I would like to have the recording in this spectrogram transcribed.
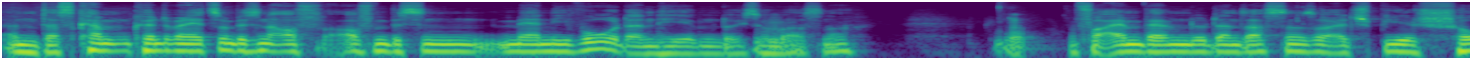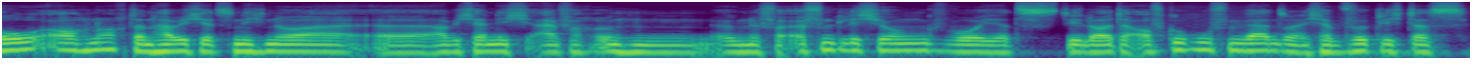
Und das kann, könnte man jetzt so ein bisschen auf, auf ein bisschen mehr Niveau dann heben durch mhm. sowas, mhm. ne? Ja. Vor allem, wenn du dann sagst, so als Spiel Show auch noch, dann habe ich jetzt nicht nur, äh, habe ich ja nicht einfach irgendein, irgendeine Veröffentlichung, wo jetzt die Leute aufgerufen werden, sondern ich habe wirklich das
